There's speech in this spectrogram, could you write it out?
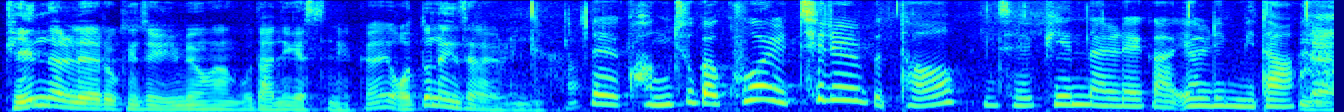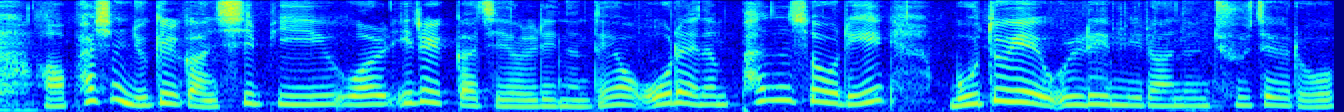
비엔날레로 굉장히 유명한 곳 아니겠습니까? 어떤 행사가 열립니까? 네, 광주가 9월 7일부터 이제 비엔날레가 열립니다. 네. 어, 86일간 12월 1일까지 열리는데요. 올해는 판소리 모두의 울림이라는 주제로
